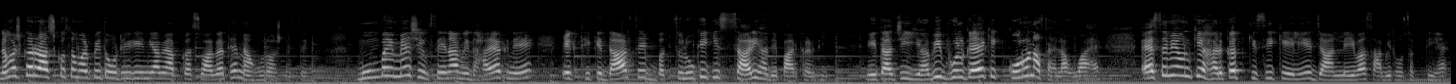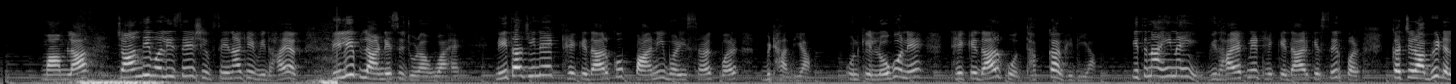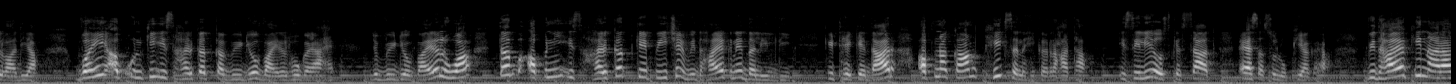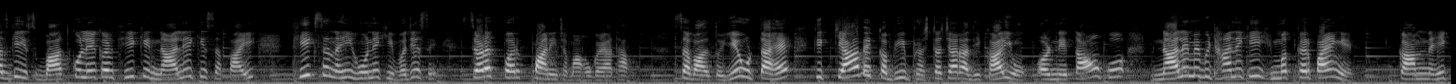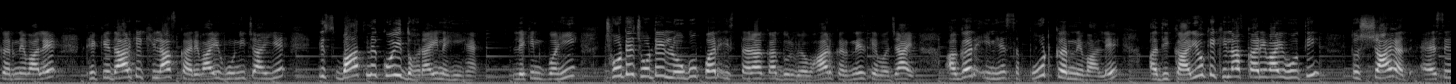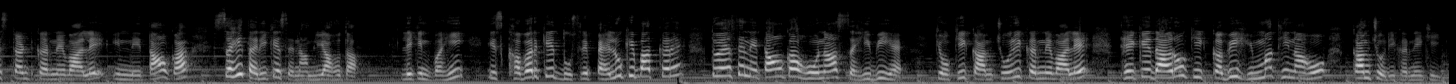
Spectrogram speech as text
नमस्कार राष्ट्र को समर्पित ओटीटी इंडिया में आपका स्वागत है। मैं हूँ रोशनी सिंह। मुंबई में शिवसेना विधायक ने एक ठेकेदार से बदसलूकी की सारी हदें पार कर दी। नेताजी यह भी भूल गए कि कोरोना फैला हुआ है। ऐसे में उनकी हरकत किसी के लिए जानलेवा साबित हो सकती है। मामला चांदीवली से शिवसेना के विधायक दिलीप लांडे से जुड़ा हुआ है। नेताजी ने एक ठेकेदार को पानी भरी सड़क पर बिठा दिया। उनके लोगों ने ठेकेदार को धक्का भी दिया। इतना ही नहीं, विधायक ने ठेकेदार के सिर पर कचरा भी डलवा दिया। वहीं अब उनकी इस हरकत का वीडियो वायरल हो गया है। जब वीडियो वायरल हुआ, तब अपनी इस हरकत के पीछे विधायक ने दलील दी कि ठेकेदार अपना काम ठीक से नहीं कर रहा था। इसीलिए उसके साथ ऐसा सुलूक किया गया। विधायक की नाराज़गी इस बात को लेकर थी कि नाले की सफ़ाई ठीक से नहीं होने की वजह से सड़क पर पानी जमा हो गया था। सवाल तो ये उठता है कि क्या वे कभी भ्रष्टाचार अधिकारियों और नेताओं को नाले में बिठाने की हिम्मत कर पाएँगे? काम नहीं करने वाले ठेकेदार के खिलाफ कार्रवाई होनी चाहिए, इस बात में कोई दोहराई नहीं है। लेकिन वहीं छोटे छोटे लोगों पर इस तरह का दुर्व्यवहार करने के बजाय अगर इन्हें सपोर्ट करने वाले अधिकारियों के खिलाफ कार्रवाई होती तो शायद ऐसे स्टंट करने वाले इन नेताओं का सही तरीके से नाम लिया होता। लेकिन वहीं इस खबर के दूसरे पहलू की बात करें तो ऐसे नेताओं का होना सही भी है, क्योंकि काम चोरी करने वाले ठेकेदारों की कभी हिम्मत ही ना हो काम चोरी करने की।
